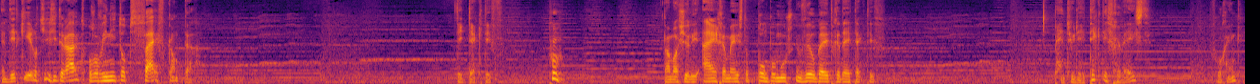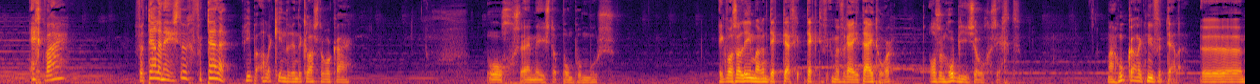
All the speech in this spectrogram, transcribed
En dit kereltje ziet eruit alsof hij niet tot vijf kan tellen. Detective. Dan was jullie eigen meester Pompelmoes een veel betere detective. Bent u detective geweest? vroeg Henk. Echt waar? Vertellen, meester, vertellen, riepen alle kinderen in de klas door elkaar. Och, zei meester Pompelmoes. Ik was alleen maar een detective in mijn vrije tijd hoor. Als een hobby, zo gezegd. Maar hoe kan ik nu vertellen? Uh,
